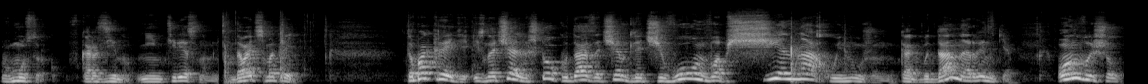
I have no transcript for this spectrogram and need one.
в мусорку, в корзину, неинтересно мне. Давайте смотреть. Табак Реди изначально что, куда, зачем, для чего он вообще нахуй нужен? Как бы, да, на рынке. Он вышел,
